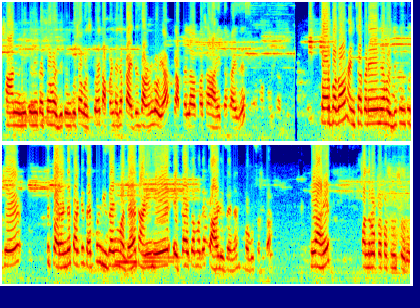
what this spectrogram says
छान युनिक युनिक असं हळदी कुंकूच्या वस्तू आहेत. आपण त्याच्या प्राइजेस जाणून घेऊया की आपल्याला कसं आहेत त्या प्राइजेस तर बघा ह्यांच्याकडे हे हळदी कुंकूचे ते करंडे सारखेच आहेत पण डिझाईन मध्ये आहेत आणि हे एका याच्यामध्ये चार डिझाईन आहेत. बघू शकता. हे आहेत पंधरा रुपयापासून सुरू.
